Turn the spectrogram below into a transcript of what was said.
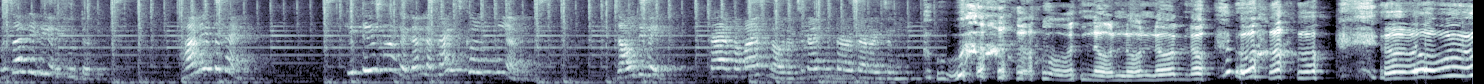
मग चालली डिअर फुटत हा नाही तर काय? किती सांगा त्यांना काहीच कळत नाही आम्ही जाऊ दे बाई. काय आता माझ्याच नवऱ्याचं काय कुठाळ करायचं? मी oh, no no no no. Oh, oh,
